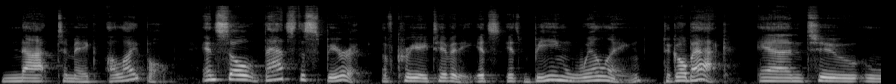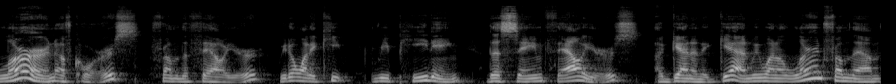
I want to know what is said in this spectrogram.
not to make a light bulb. And so that's the spirit of creativity. It's, it's being willing to go back and to learn, of course, from the failure. We don't want to keep repeating the same failures again and again. We want to learn from them.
